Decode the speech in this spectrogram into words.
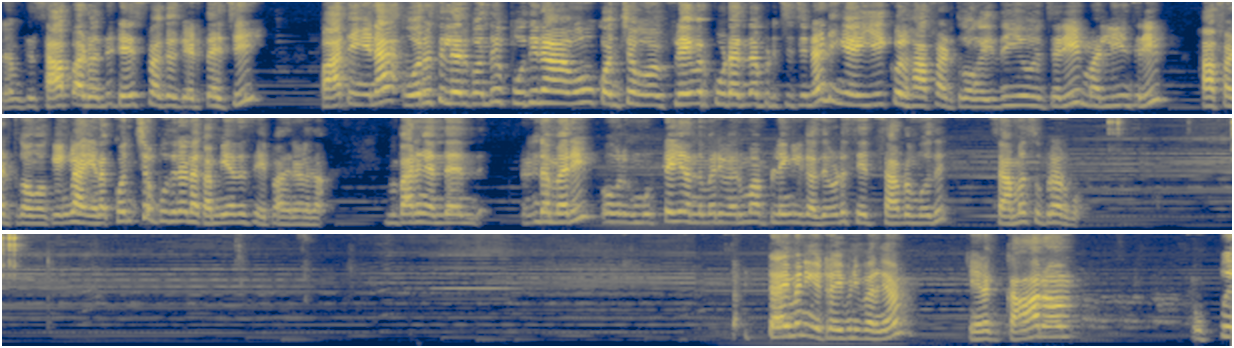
நமக்கு சாப்பாடு வந்து டேஸ்ட் பார்க்க எடுத்தாச்சு. பார்த்தீங்கன்னா ஒரு சிலருக்கு வந்து புதினாவும் கொஞ்சம் ஃப்ளேவர் கூட இருந்தால் பிடிச்சிச்சின்னா நீங்கள் ஈக்குவல் ஹாஃப் எடுத்துக்கோங்க. இதையும் சரி மல்லியும் சரி ஹாஃப் எடுத்துக்கோங்க ஓகேங்களா? எனக்கு கொஞ்சம் புதினா நான் கம்மியாக தான் சேர்ப்பேன் அதனால தான். இப்போ பாருங்கள் அந்த இந்த மாதிரி உங்களுக்கு முட்டையும் அந்த மாதிரி வருமா பிள்ளைங்களுக்கு அதோட சேர்த்து சாப்பிடும்போது செம சூப்பராக இருக்கும். டைமை நீங்கள் ட்ரை பண்ணி பாருங்கள் எனக்கு காரம் உப்பு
